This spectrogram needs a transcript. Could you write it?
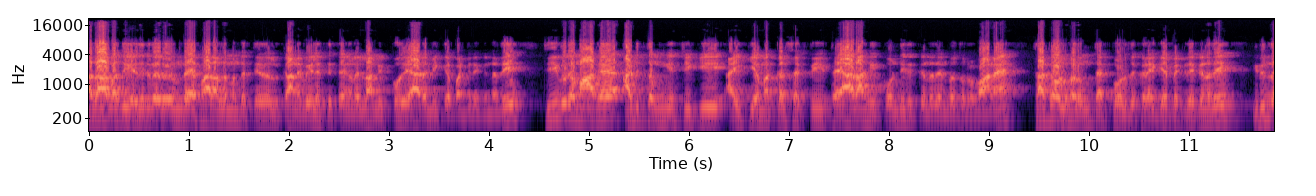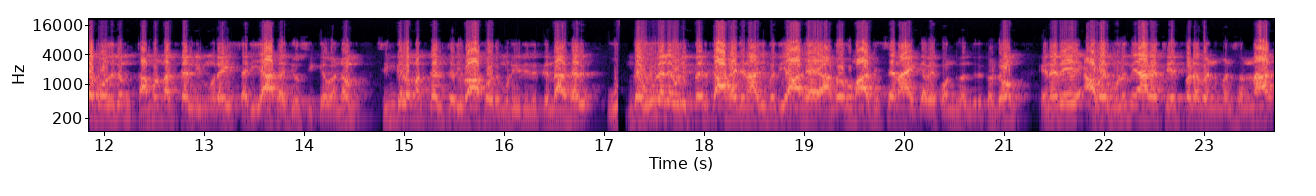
அதாவது எதிர்வருகின்ற பாராளுமன்ற தேர்தலுக்கான வேலை திட்டங்கள் எல்லாம் இப்போதே ஆரம்பிக்கப்பட்டிருக்கின்றது. தீவிரமாக அடுத்த முயற்சிக்கு ஐக்கிய மக்கள் சக்தி தயாராகி கொண்டிருக்கின்றது என்பது தொடர்பான தகவல்களும் தற்பொழுது கிடைக்கப்பட்டிருக்கிறது இருந்த போதிலும் தமிழ் மக்கள் இம்முறை சரியாக யோசிக்க வேண்டும். சிங்கள மக்கள் தெளிவாக ஒரு முடிவில் செய்திருக்கிறார்கள் இந்த ஊழலை ஒழிப்பதற்காக ஜனாதிபதியாக அனுகுமார் திசநாயக்கவை கொண்டு வந்திருக்கட்டும் எனவே அவர் முழுமையாக செயற்பட வேண்டும் என்று சொன்னால்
